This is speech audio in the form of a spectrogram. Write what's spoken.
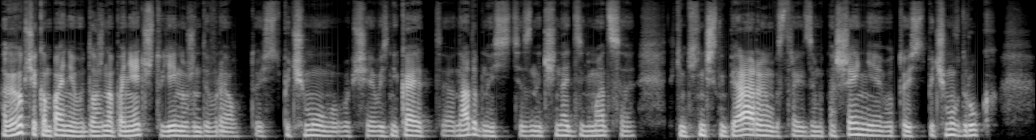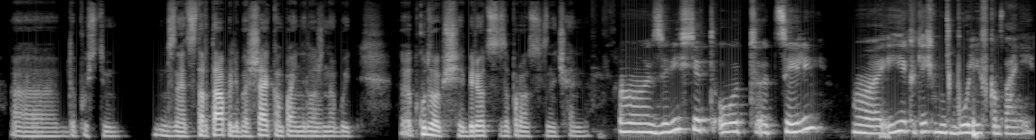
А как вообще компания должна понять, что ей нужен DevRel? То есть почему вообще возникает э, надобность начинать заниматься таким техническим пиаром, выстраивать взаимоотношения? Вот, то есть почему вдруг допустим, не знаю, стартап или большая компания должна быть. Откуда вообще берется запрос изначально? А, зависит от целей а, и каких-нибудь болей в компании.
